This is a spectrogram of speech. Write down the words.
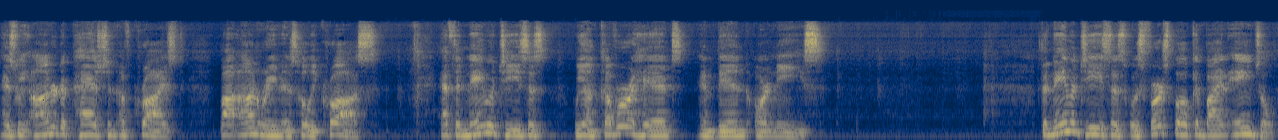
as we honor the passion of Christ by honoring his holy cross. At the name of Jesus, we uncover our heads and bend our knees. The name of Jesus was first spoken by an angel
